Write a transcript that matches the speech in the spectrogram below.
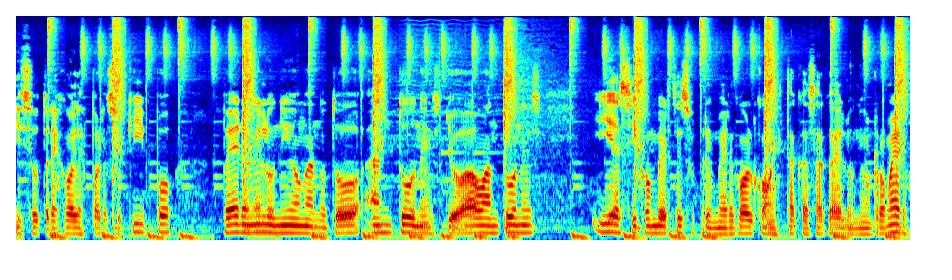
hizo tres goles para su equipo, pero en el Unión anotó Antunes, Joao Antunes, y así convierte su primer gol con esta casaca del Unión Romero.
